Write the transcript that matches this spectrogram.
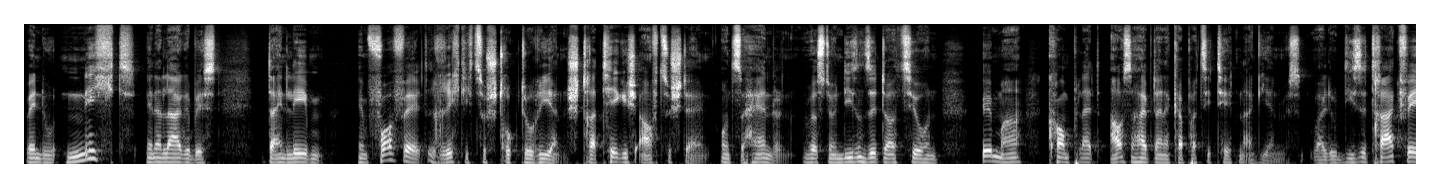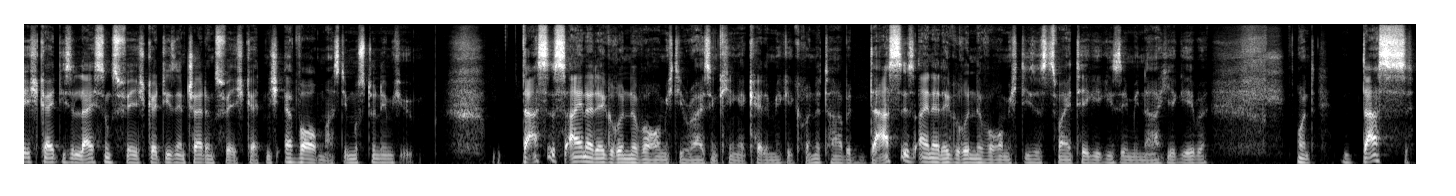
Wenn du nicht in der Lage bist, dein Leben im Vorfeld richtig zu strukturieren, strategisch aufzustellen und zu handeln, wirst du in diesen Situationen immer komplett außerhalb deiner Kapazitäten agieren müssen, weil du diese Tragfähigkeit, diese Leistungsfähigkeit, diese Entscheidungsfähigkeit nicht erworben hast. Die musst du nämlich üben. Das ist einer der Gründe, warum ich die Rising King Academy gegründet habe. Das ist einer der Gründe, warum ich dieses zweitägige Seminar hier gebe. Und das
